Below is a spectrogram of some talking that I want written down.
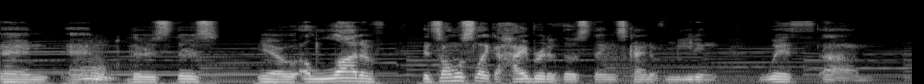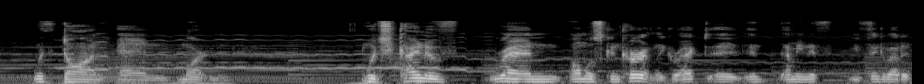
and and there's there's you know a lot of it's almost like a hybrid of those things kind of meeting with um, with Dawn and Martin, which kind of ran almost concurrently, correct? It, it, I mean, if you think about it,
